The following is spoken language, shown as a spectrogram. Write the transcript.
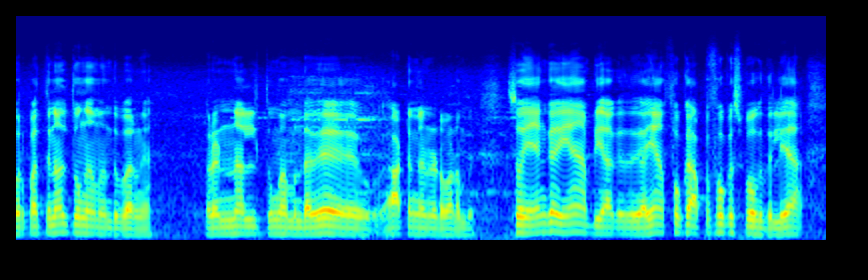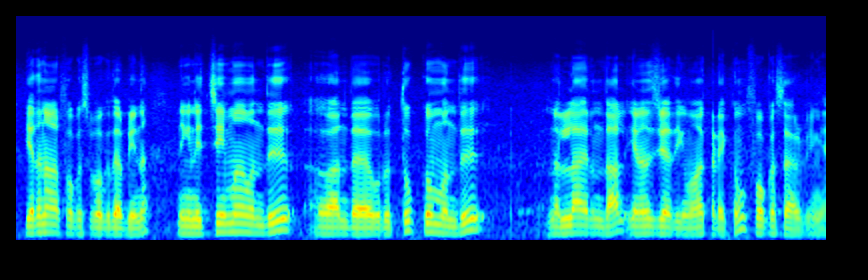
ஒரு பத்து நாள் தூங்காமல் வந்து பாருங்கள் ரெண்டு நாள் தூங்காமல் இருந்தாவே ஆட்டங்கண்ணோட உடம்பு. ஸோ எங்கே ஏன் அப்படி ஆகுது? ஏன் ஃபோக்க அப்போ ஃபோக்கஸ் போகுது இல்லையா? எதனால் ஃபோக்கஸ் போகுது அப்படின்னா நீங்கள் நிச்சயமாக வந்து அந்த ஒரு தூக்கம் வந்து நல்லா இருந்தால் எனர்ஜி அதிகமாக கிடைக்கும். ஃபோக்கஸாக இருப்பீங்க.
